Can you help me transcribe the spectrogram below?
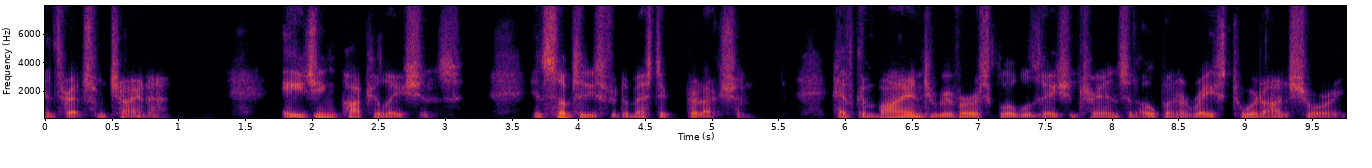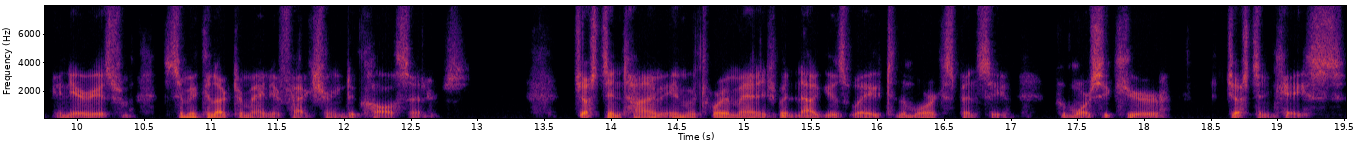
and threats from China, aging populations, and subsidies for domestic production have combined to reverse globalization trends and open a race toward onshoring in areas from semiconductor manufacturing to call centers. Just in time inventory management now gives way to the more expensive but more secure just in case.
